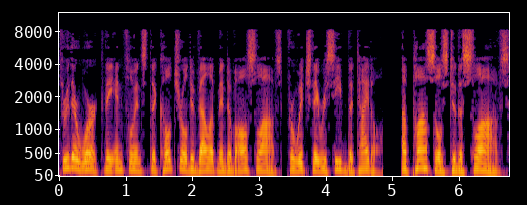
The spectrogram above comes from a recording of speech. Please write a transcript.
Through their work they influenced the cultural development of all Slavs, for which they received the title, "'Apostles to the Slavs'".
